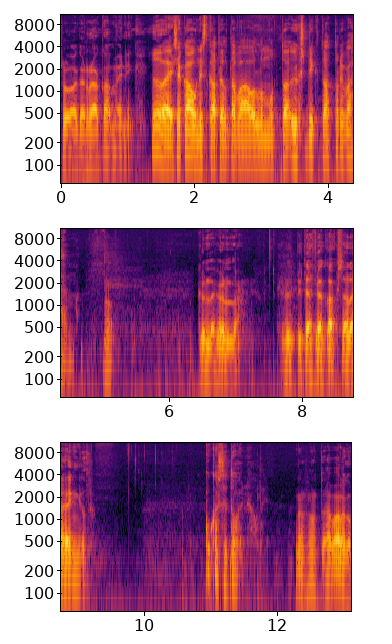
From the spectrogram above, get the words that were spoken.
Se on aika raakaa meininki. No ei se kaunista kateltavaa ollut, mutta yksi diktaattori vähemmän. No. Kyllä, kyllä. Ja nyt pitäisi vielä kaksi saada hengiltä. Kuka se toinen oli? No se on tämä valko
